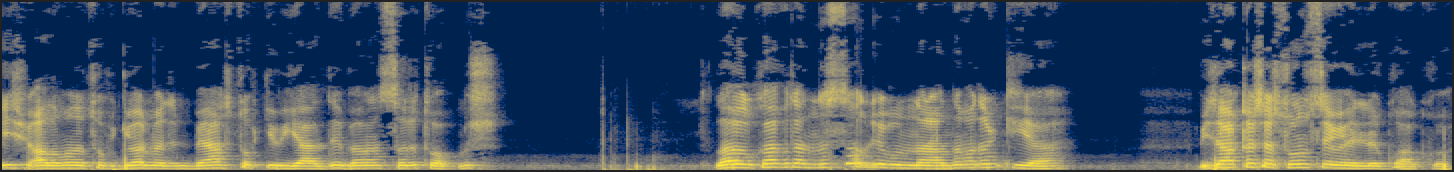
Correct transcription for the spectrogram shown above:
hiçbir alamadığı topu görmedim. Beyaz top gibi geldi. Bana sarı topmuş. La Lukaku'dan nasıl alıyor bunlar anlamadım ki ya. Bir de arkadaşlar son seviyeli Lukaku.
